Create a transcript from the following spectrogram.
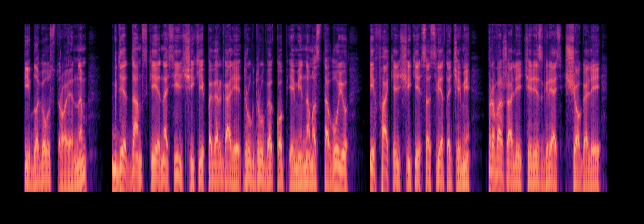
и благоустроенным, где дамские носильщики повергали друг друга копьями на мостовую и факельщики со светочами провожали через грязь щеголей –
